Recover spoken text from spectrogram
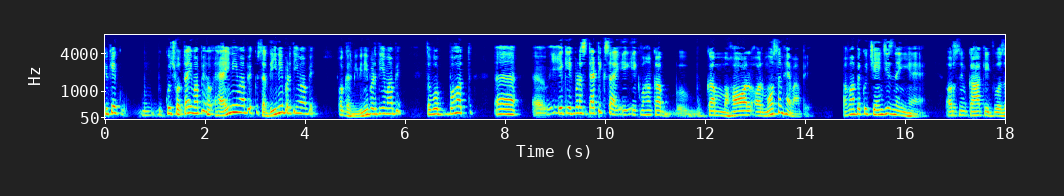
क्योंकि कुछ होता ही वहाँ पे है ही नहीं वहाँ पे कुछ सर्दी ही नहीं पड़ती है वहाँ पे और गर्मी भी नहीं पड़ती है वहाँ पे। तो वो बहुत आ, एक एक बड़ा स्टैटिक सा एक, एक वहाँ का का माहौल और मौसम है वहाँ पे। और वहाँ पे कोई चेंजेस नहीं है। और उसने कहा कि it was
